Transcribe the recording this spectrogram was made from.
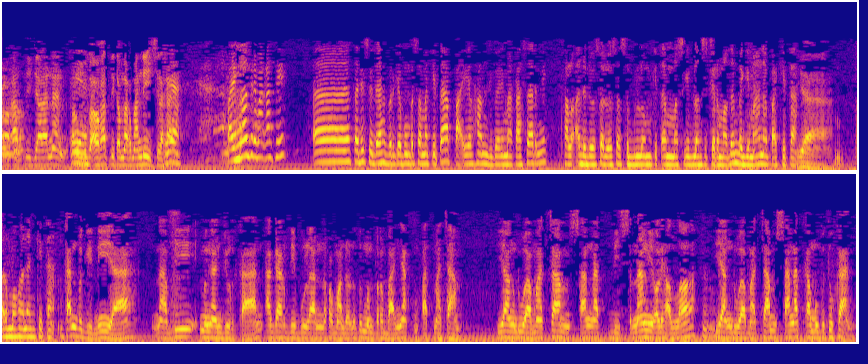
aurat di jalanan. Kalau Iya. buka aurat di kamar mandi, Iya. silakan. Pak Imron terima kasih. Eh, tadi sudah bergabung bersama kita Pak Ilham juga di Makassar ini kalau ada dosa-dosa sebelum kita memasuki bulan suci Ramadan bagaimana Pak kita Ya. permohonan kita Kan begini ya, Nabi menganjurkan agar di bulan Ramadan itu memperbanyak empat macam. Yang dua macam sangat disenangi oleh Allah, Hmm. yang dua macam sangat kamu butuhkan.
